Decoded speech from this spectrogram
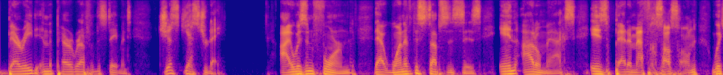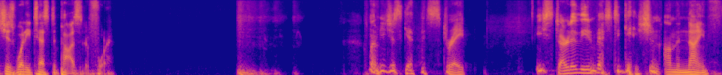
Buried in the paragraph of the statement. Just yesterday, I was informed that one of the substances in Otomax is betamethasone, which is what he tested positive for. Let me just get this straight. He started the investigation on the 9th,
